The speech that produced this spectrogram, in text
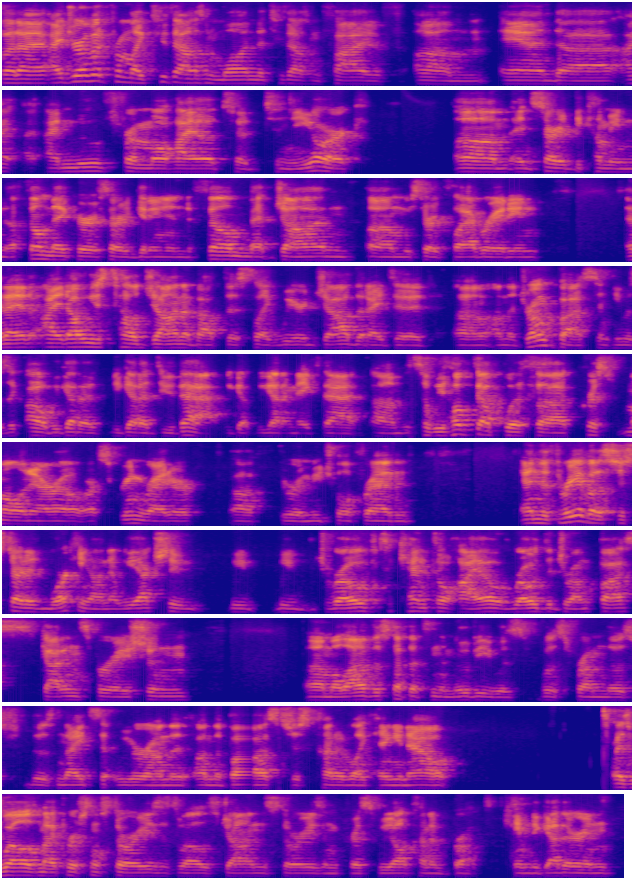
but I, I drove it from like 2001 to 2005, um, and uh, I, I moved from Ohio to, to New York, um, and started becoming a filmmaker. Started getting into film. Met John. Um, we started collaborating, and I'd, I'd always tell John about this like weird job that I did uh, on the drunk bus, and he was like, "Oh, we gotta we gotta do that. We got we gotta make that." Um, so we hooked up with uh, Chris Molinaro, our screenwriter, uh, through a mutual friend and the three of us just started working on it. We actually we we drove to Kent, Ohio, rode the drunk bus, got inspiration. Um, a lot of the stuff that's in the movie was was from those those nights that we were on the on the bus, just kind of like hanging out, as well as my personal stories, as well as John's stories and Chris. We all kind of brought came together and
